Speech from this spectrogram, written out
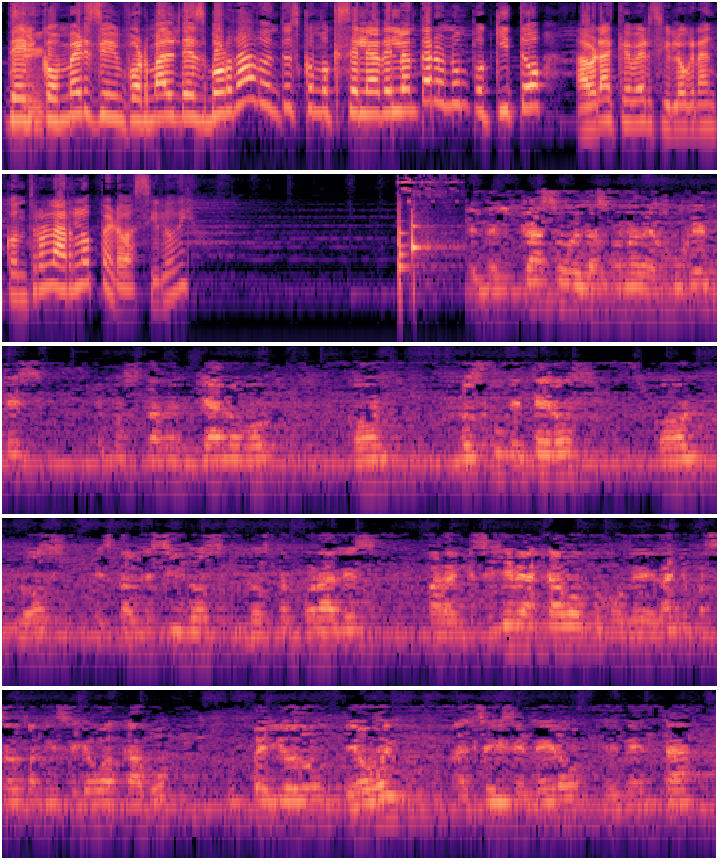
del sí. comercio informal desbordado, entonces como que se le adelantaron un poquito. Habrá que ver si logran controlarlo, pero así lo dijo. En el caso de la zona de juguetes, hemos estado en diálogo con los jugueteros con los establecidos y los temporales para que se lleve a cabo, como del año pasado también se llevó a cabo, un periodo de hoy al 6 de enero de venta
